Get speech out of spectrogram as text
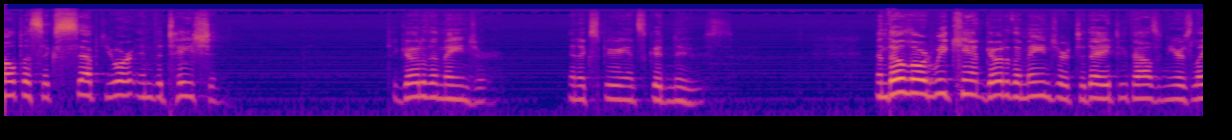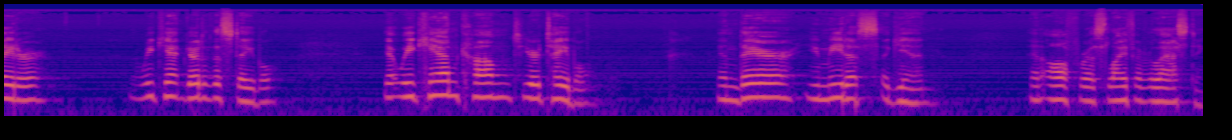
Help us accept your invitation to go to the manger and experience good news. And though, Lord, we can't go to the manger today, 2,000 years later, we can't go to the stable, yet we can come to your table. And there you meet us again and offer us life everlasting.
